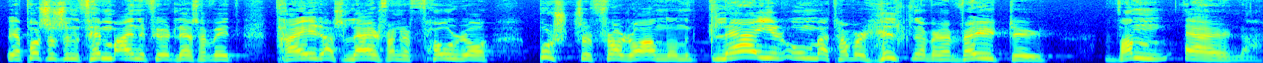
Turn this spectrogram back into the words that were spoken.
Og i Apostelsen 5, 41 leser vi Teir, altså lærer fra for og borster fra ranen, gleder om at han var hiltene av verder, vann ærna,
